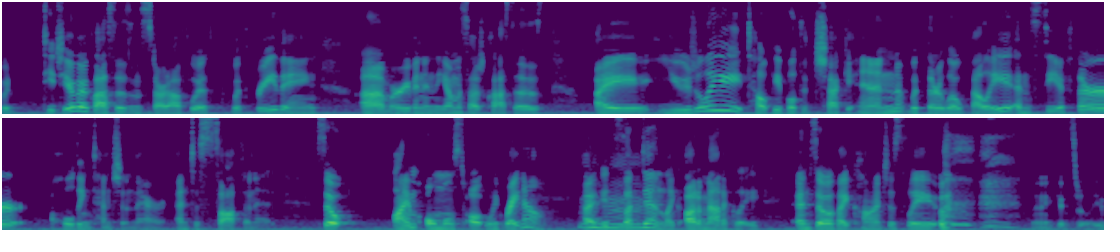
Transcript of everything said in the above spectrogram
would teach yoga classes and start off with with breathing, um, or even in the Yomassage classes, I usually tell people to check in with their low belly and see if they're holding tension there and to soften it. So I'm almost all, like right now, I, it's sucked in like automatically. And so if I consciously, it gets really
